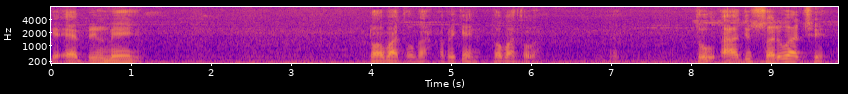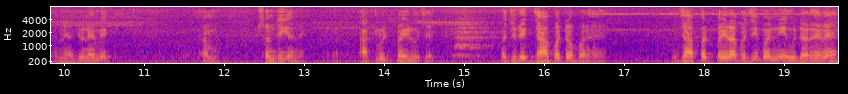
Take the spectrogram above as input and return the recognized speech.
કે એપ્રિલ, મે તોબા તોબા. આપણે કહે ને, તોબા તોબા. તો આ હજુ શરૂઆત છે. અને હજુ એમ મેં આમ સમજી ગયો ને, આટલું જ પહેર્યું છે. હજુ એક ઝાપટો હે ઝાપટ પહેર્યા પછી પણ નહીં ઉડરે ને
